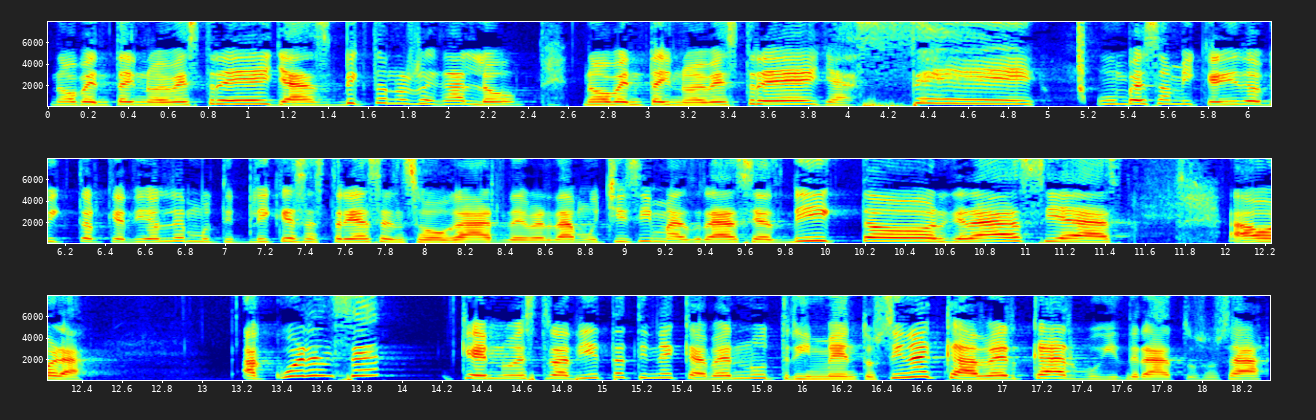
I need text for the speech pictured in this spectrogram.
99 estrellas. Víctor nos regaló 99 estrellas. Sí. Un beso a mi querido Víctor, que Dios le multiplique esas estrellas en su hogar. De verdad, muchísimas gracias, Víctor. Gracias. Ahora, acuérdense que nuestra dieta tiene que haber nutrimentos, tiene que haber carbohidratos. O sea,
